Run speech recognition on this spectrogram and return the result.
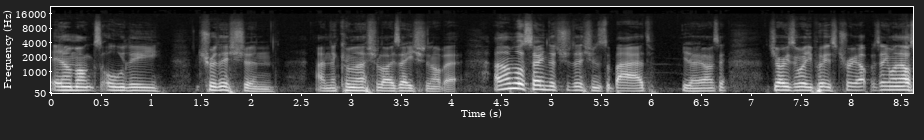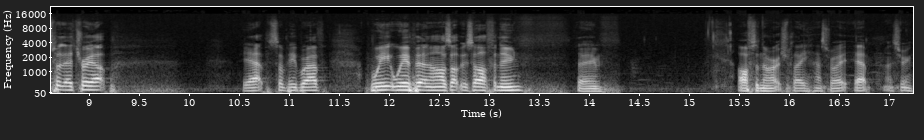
in amongst all the tradition and the commercialization of it. And I'm not saying the traditions are bad. You know, I'm saying Joe's already put his tree up. Has anyone else put their tree up? Yep, some people have. We, we're putting ours up this afternoon. So, after Norwich play, that's right. Yep, that's true.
